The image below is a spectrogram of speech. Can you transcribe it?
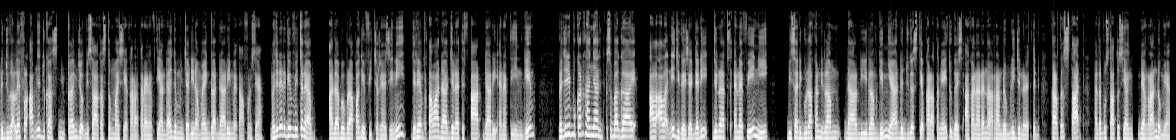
dan juga level up-nya juga kalian juga bisa customize ya karakter NFT Anda aja menjadi namanya guard dari metaverse-nya. Nah, jadi ada game feature ya. Ada beberapa game feature-nya di sini. Jadi yang pertama ada generative art dari NFT in game. Nah, jadi bukan hanya sebagai alat-alat ini juga guys ya. Jadi generative NFT ini bisa digunakan di dalam dari dalam gamenya dan juga setiap karakternya itu guys akan ada randomly generated karakter stat ataupun status yang yang random ya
